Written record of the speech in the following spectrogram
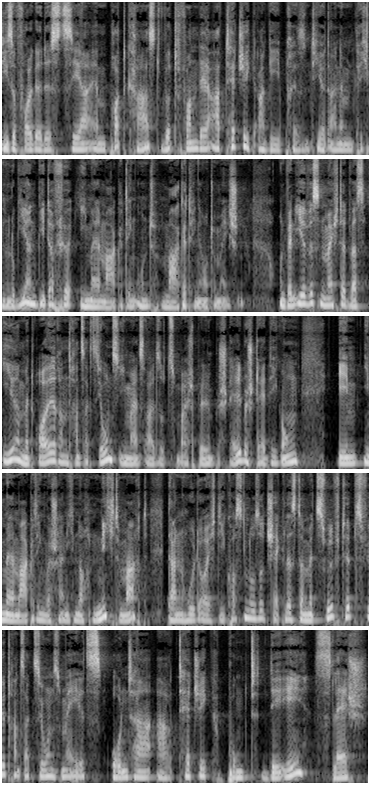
Diese Folge des CRM Podcast wird von der Artegic AG präsentiert, einem Technologieanbieter für E-Mail-Marketing und Marketing Automation. Und wenn ihr wissen möchtet, was ihr mit euren Transaktions-E-Mails, also zum Beispiel Bestellbestätigungen, im E-Mail-Marketing wahrscheinlich noch nicht macht, dann holt euch die kostenlose Checkliste mit 12 Tipps für Transaktionsmails unter artegic.de slash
